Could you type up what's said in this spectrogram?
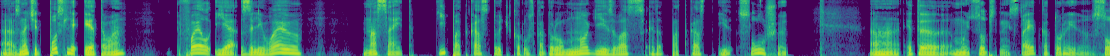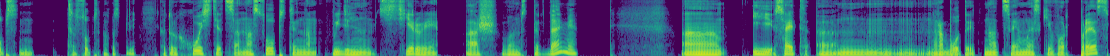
Значит, после этого файл я заливаю на сайт tpodcast.ru, с которого многие из вас этот подкаст и слушают. А, это мой собственный сайт, который собственно, собственно, господи, который хостится на собственном выделенном сервере аж в Амстердаме. А, и сайт а, работает на CMS WordPress.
